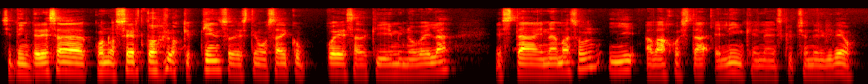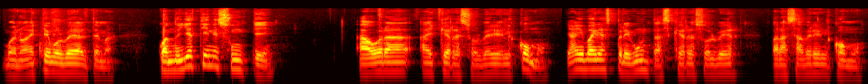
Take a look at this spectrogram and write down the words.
Si te interesa conocer todo lo que pienso de este mosaico, puedes adquirir mi novela. Está en Amazon y abajo está el link en la descripción del video. Bueno, hay que volver al tema. Cuando ya tienes un qué, ahora hay que resolver el cómo. Y hay varias preguntas que resolver para saber el cómo.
